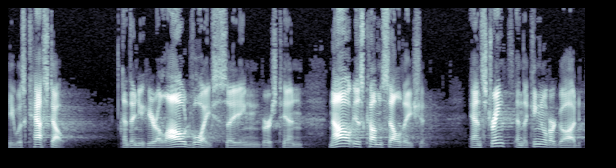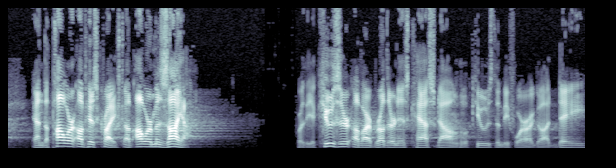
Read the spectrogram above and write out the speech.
He was cast out. And then you hear a loud voice saying, verse 10, Now is come salvation, and strength, and the kingdom of our God, and the power of his Christ, of our Messiah. For the accuser of our brethren is cast down, who accused them before our God day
